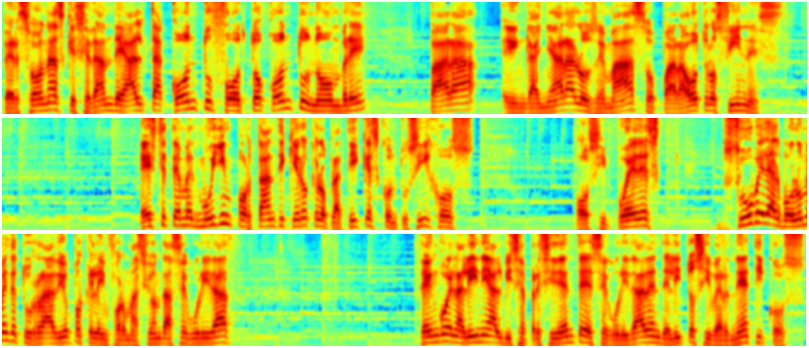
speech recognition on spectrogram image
Personas que se dan de alta con tu foto, con tu nombre, para engañar a los demás o para otros fines. Este tema es muy importante y quiero que lo platiques con tus hijos. O si puedes, súbele al volumen de tu radio porque la información da seguridad. Tengo en la línea al vicepresidente de Seguridad en Delitos Cibernéticos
